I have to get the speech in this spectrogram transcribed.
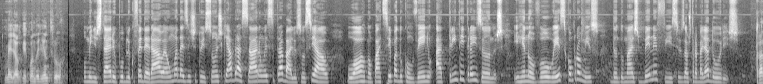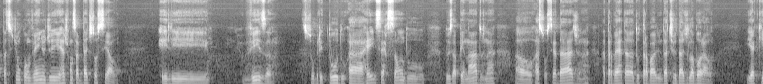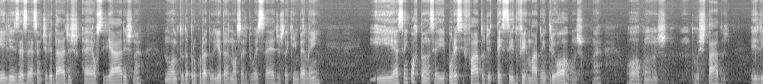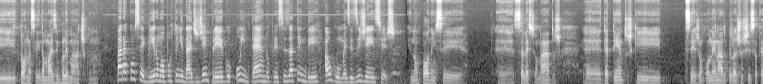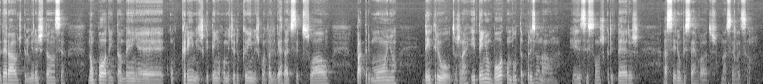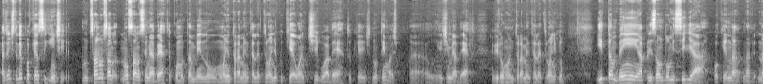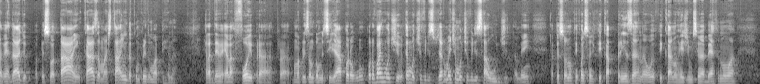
melhor do que quando ele entrou. O Ministério Público Federal é uma das instituições que abraçaram esse trabalho social. O órgão participa do convênio há 33 anos e renovou esse compromisso, dando mais benefícios aos trabalhadores. Trata-se de um convênio de responsabilidade social. Ele visa sobretudo, a reinserção do, dos apenados né, à sociedade, né, através da, do trabalho, da atividade laboral. E aqui eles exercem atividades é, auxiliares, né, no âmbito da Procuradoria das nossas duas sedes, aqui em Belém. E essa é a importância, e por esse fato de ter sido firmado entre órgãos, né, órgãos do Estado, ele torna-se ainda mais emblemático. Né? Para conseguir uma oportunidade de emprego, o interno precisa atender algumas exigências. Não podem ser é, selecionados é, detentos que sejam condenados pela Justiça Federal de primeira instância, não podem também é, com crimes que tenham cometido crimes contra a liberdade sexual, patrimônio, dentre outros, né? E tenham boa conduta prisional. Né? Esses são os critérios a serem observados na seleção. A gente entendeu porque é o seguinte, só não, só, não só no semiaberto, como também no monitoramento eletrônico, que é o antigo aberto, que a gente não tem mais uh, o regime aberto, virou monitoramento eletrônico, e também a prisão domiciliar, porque, na, na, na verdade, a pessoa está em casa, mas está ainda cumprindo uma pena. Ela, deve, ela foi para uma prisão domiciliar por, algum, por vários motivos, até motivo de, geralmente é motivo de saúde também. A pessoa não tem condição de ficar presa, não, ou ficar num regime semiaberto numa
